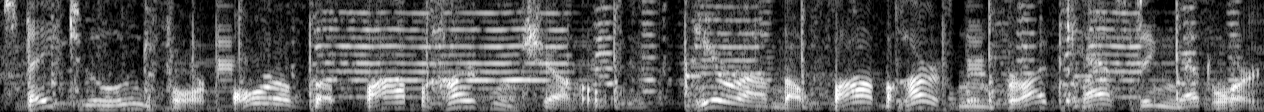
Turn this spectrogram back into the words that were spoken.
Stay tuned for more of the Bob Harden Show here on the Bob Harden Broadcasting Network.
